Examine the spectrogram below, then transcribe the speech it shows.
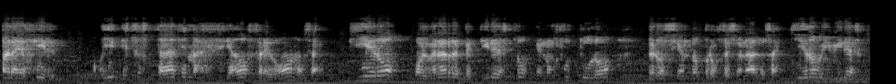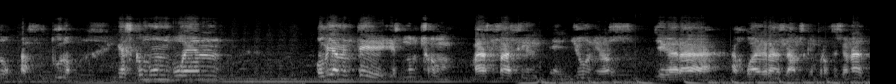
para decir, oye, esto está demasiado fregón, o sea, quiero volver a repetir esto en un futuro, pero siendo profesional, o sea, quiero vivir esto a futuro. Es como un buen Obviamente es mucho más fácil en juniors llegar a, a, jugar Grand Slams que en profesional,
